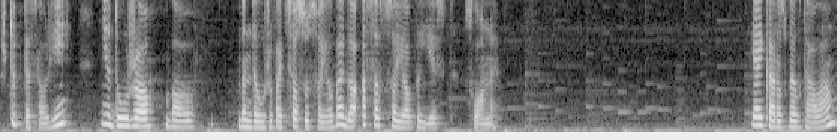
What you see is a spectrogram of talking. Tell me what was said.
szczyptę soli, niedużo, bo będę używać sosu sojowego, a sos sojowy jest słony. Jajka rozbełtałam.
